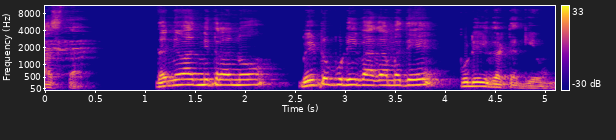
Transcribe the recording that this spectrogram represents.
असतात. धन्यवाद मित्रांनो. भेटू पुढील भागामध्ये. पुढील घटक घेऊन.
